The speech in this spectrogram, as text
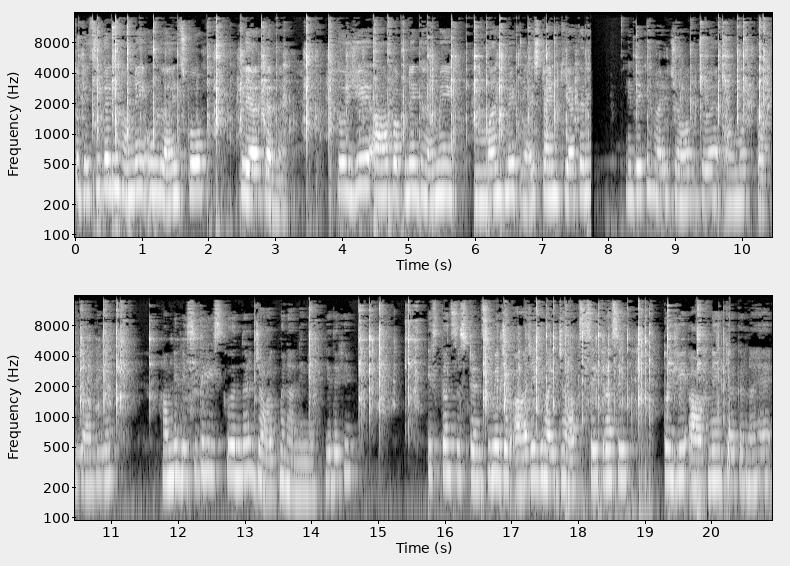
तो बेसिकली हमने उन लाइंस को क्लियर करना है। तो ये आप अपने घर में मंथ में ट्वाइस टाइम किया करें। ये देखें हमारी जॉब जो है ऑलमोस्ट काफ़ी आ गई है। हमने बेसिकली इसके अंदर जाग बनानी है। ये देखें इस कंसिस्टेंसी में जब आ जाएगी हमारी झाग सही तरह से तो ये आपने क्या करना है,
